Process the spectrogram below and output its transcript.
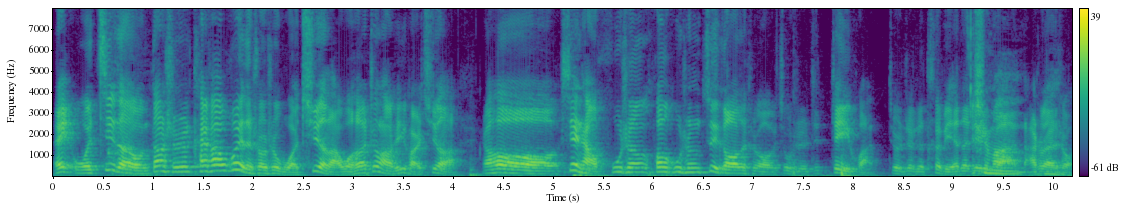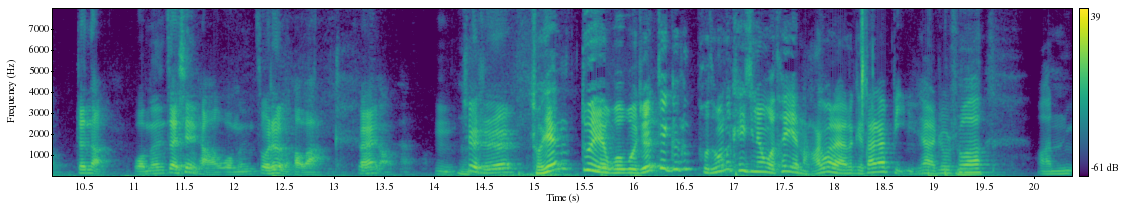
哎，我记得我们当时开发布会的时候是我去了，我和郑老师一块儿去了，然后现场呼声欢呼声最高的时候就是这这一款，就是这个特别的这一是款拿出来的时候，真的，我们在现场我们作证，好吧？来，嗯，嗯确实，首先对我我觉得这跟普通的 K 七零我特意拿过来了，给大家比一下，就是说。啊，你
